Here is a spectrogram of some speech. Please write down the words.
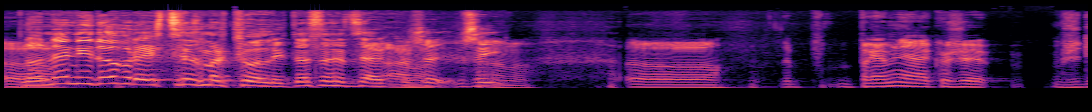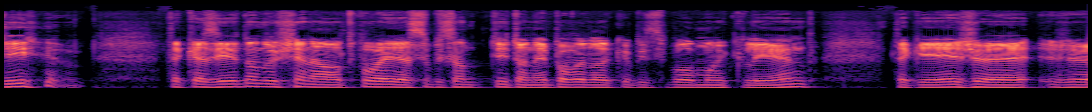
Uh, No není dobré ísť cez mŕtvoly, to som chcel, akože, že... áno. Uh, pre mňa akože vždy taká zjednodušená odpoveď, asi by som ti to nepovedal, keby si bol môj klient, tak je, že, že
